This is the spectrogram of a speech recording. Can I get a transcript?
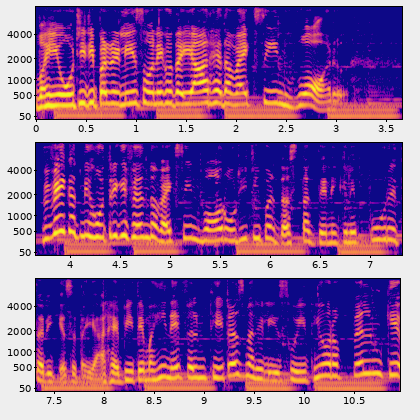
वहीं ओटीटी पर रिलीज़ होने को तैयार है The Vaccine War Vivek Agnihotri की film The Vaccine War OTT पर दस्तक देने के लिए पूरे तरीके से तैयार है। बीते महीने फ़िल्म थिएटर्स में रिलीज़ हुई थी और अब फ़िल्म के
